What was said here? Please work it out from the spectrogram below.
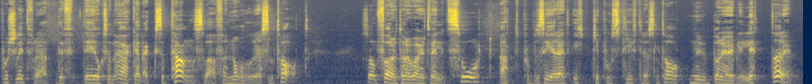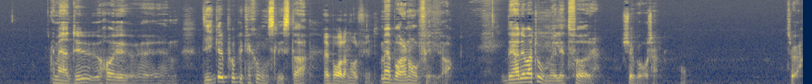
pusha lite för det. Att det, det är också en ökad acceptans va, för nollresultat. Som förut har det varit väldigt svårt att publicera ett icke-positivt resultat. Nu börjar det bli lättare. Men du har ju en diger publikationslista. Med bara nollfynd? Med bara nollfynd, ja. Det hade varit omöjligt för 20 år sedan. Tror jag.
